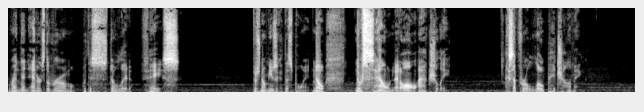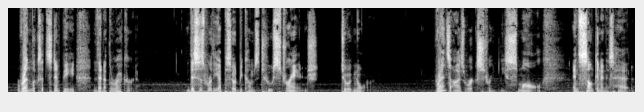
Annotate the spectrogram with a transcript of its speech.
Ren then enters the room with a stolid face. There's no music at this point. No, no sound at all, actually, except for a low pitch humming. Ren looks at Stimpy, then at the record. This is where the episode becomes too strange to ignore. Ren's eyes were extremely small and sunken in his head.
